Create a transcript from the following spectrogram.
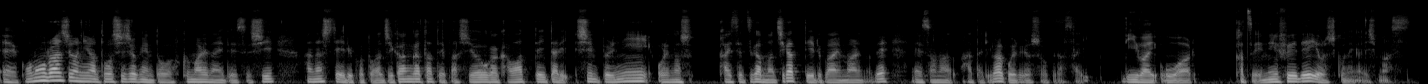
えーこのラジオには投資助言等は含まれないですし話していることは時間が経てば仕様が変わっていたりシンプルに俺の解説が間違っている場合もあるので、えーそのあたりはご了承ください。DYOR かつ NFA でよろしくお願いします。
